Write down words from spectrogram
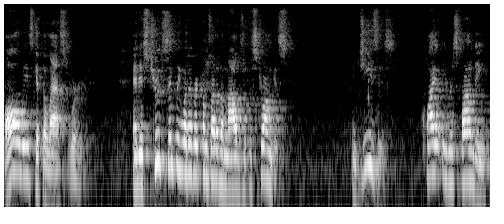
always get the last word? And is truth simply whatever comes out of the mouths of the strongest? And Jesus, quietly responding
